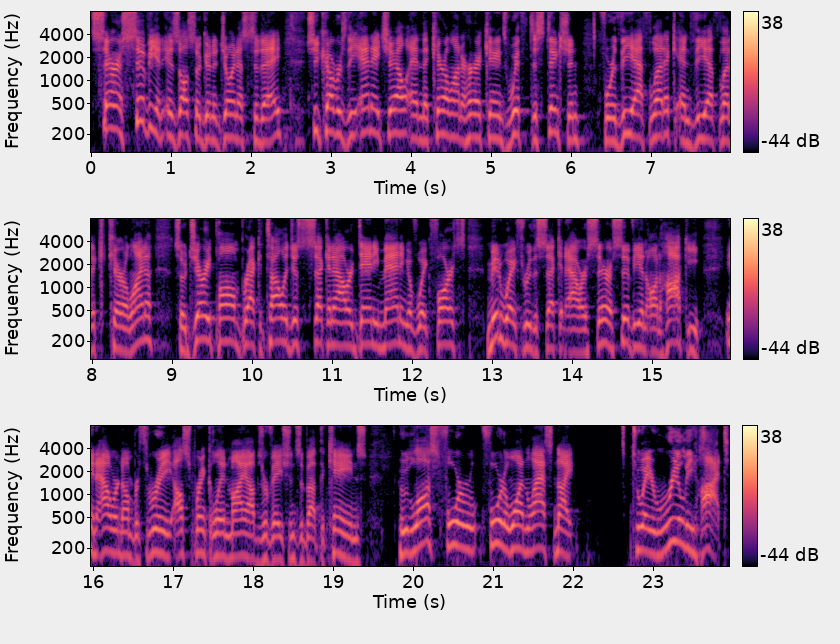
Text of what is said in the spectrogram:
Sarah Civian is also going to join us today. She covers the NHL and the Carolina Hurricanes with distinction for The Athletic and The Athletic Carolina. So Jerry Palm, bracketologist, second hour. Danny Manning of Wake Forest, midway through the second hour. Sarah Civian on hockey in hour number three. I'll sprinkle in my observations about the Canes, who lost four four to one last night to a really hot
